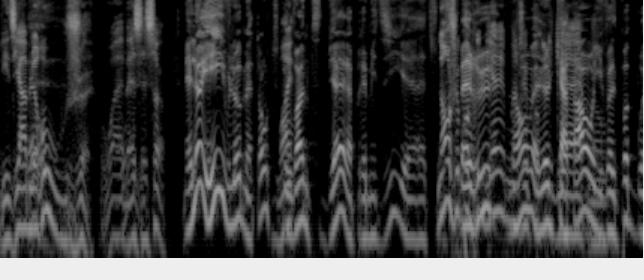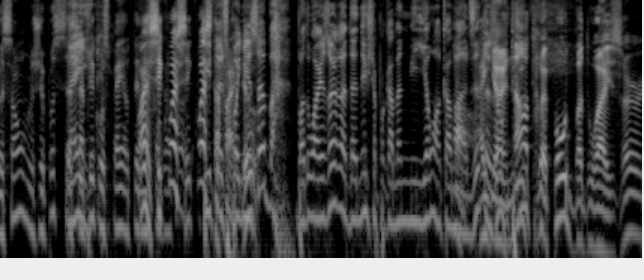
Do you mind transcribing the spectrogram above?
les Diables ben- Rouges. Ouais, ben c'est ça. Mais là, Yves, là, mettons tu Ouais. t'ouvres une petite bière après-midi. euh, Non, j'ai pas disparu. pris de bière, moi, Non, pas là, le Qatar, ils veulent pas de boisson. Je sais pas si ça Ben, s'applique au. Ouais, c'est quoi, c'est quoi Puis cette affaire-là? ça? Ben, Budweiser a donné je sais pas combien de millions en Ah, commandite. Il y a un entrepôt de Budweiser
